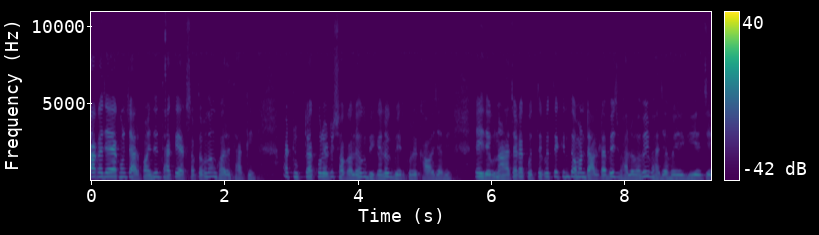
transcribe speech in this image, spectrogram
রাখা যায়, এখন চার পাঁচ দিন থাকে, এক সপ্তাহ মতন ঘরে থাকে। আর টুকটাক করে একটু সকালে হোক, বিকেলে হোক বের করে খাওয়া যাবে। এই দেখুন নাড়াচাড়া করতে করতে কিন্তু আমার ডালটা বেশ ভালোভাবেই ভাজা হয়ে গিয়েছে।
